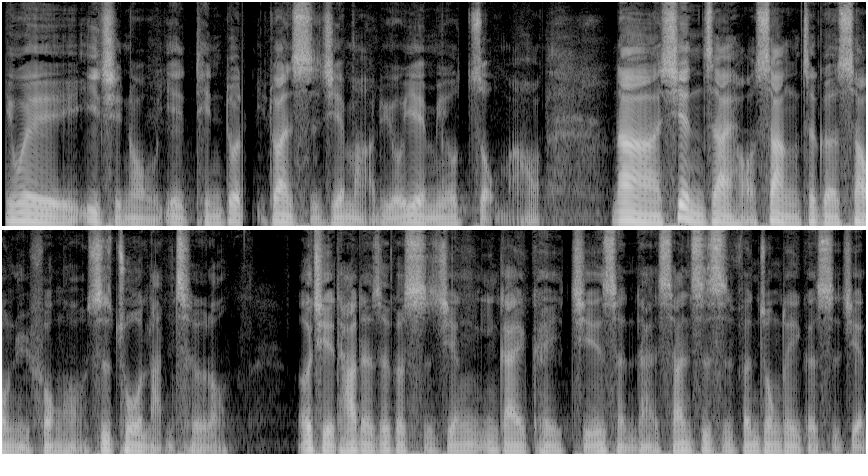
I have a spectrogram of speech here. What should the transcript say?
因为疫情哦，也停顿一段时间嘛，旅游业没有走嘛，哈。那现在哈上这个少女峰哦，是坐缆车喽。而且它的这个时间应该可以节省在三四十分钟的一个时间，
